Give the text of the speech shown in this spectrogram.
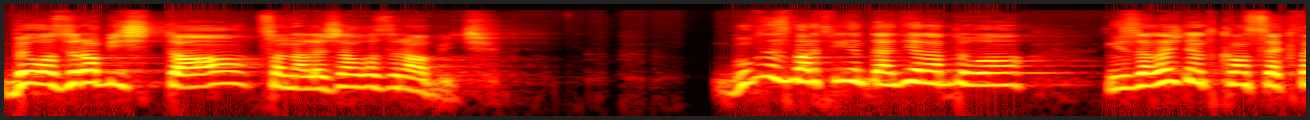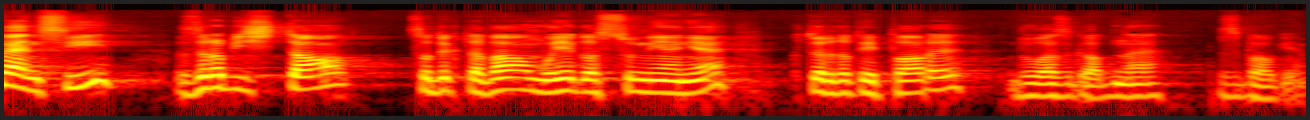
było zrobić to, co należało zrobić. Głównym zmartwieniem Daniela było, niezależnie od konsekwencji, zrobić to, co dyktowało mu jego sumienie, które do tej pory było zgodne z Bogiem.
